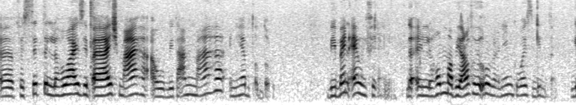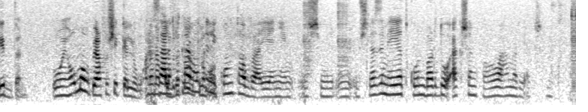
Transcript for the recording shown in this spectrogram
آه، في الست اللي هو عايز يبقى عايش معاها أو بيتعامل معاها إن هي بتقدره. بيبان قوي في العينين. ده اللي هم بيعرفوا يقروا العينين كويس جدا جدا. وهم ما بيعرفوش يتكلموا. بس على فكرة ممكن يكون طبع يعني مش مش لازم هي تكون برضو اكشن فهو عمل reaction آه،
